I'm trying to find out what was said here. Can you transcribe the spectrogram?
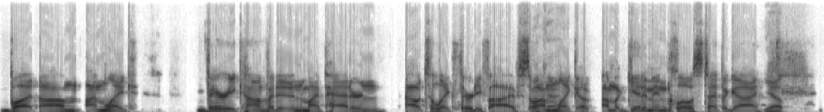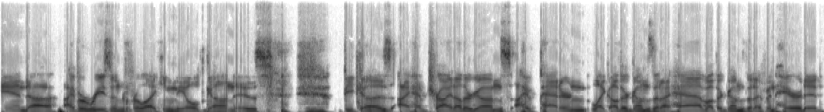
but um, I'm like very confident in my pattern out to like 35. So okay. I'm like a I'm a get him in close type of guy. Yep. And uh, I have a reason for liking the old gun is because I have tried other guns. I have patterned like other guns that I have, other guns that I've inherited.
